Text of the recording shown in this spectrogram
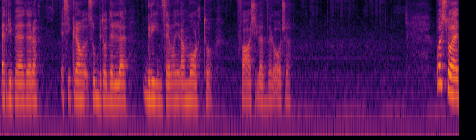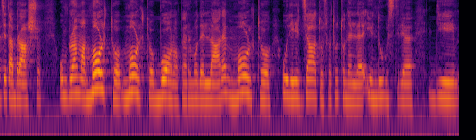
e ripetere. E si creano subito delle grinze in maniera molto facile e veloce. Questo è ZBrush, un programma molto molto buono per modellare, molto utilizzato soprattutto nelle industrie di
